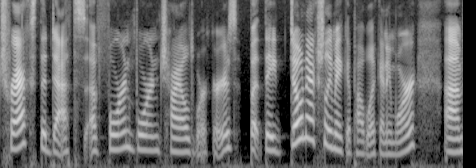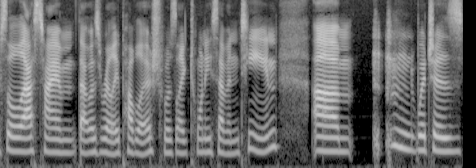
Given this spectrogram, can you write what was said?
tracks the deaths of foreign born child workers, but they don't actually make it public anymore. Um, so the last time that was really published was like 2017, um, which is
